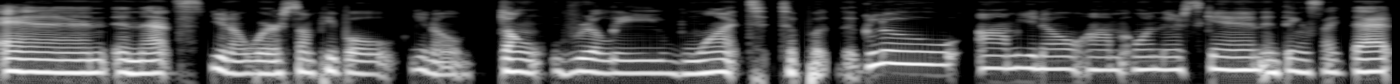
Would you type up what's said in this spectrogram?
And and that's, you know, where some people, you know, don't really want to put the glue, um, you know, um, on their skin and things like that,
